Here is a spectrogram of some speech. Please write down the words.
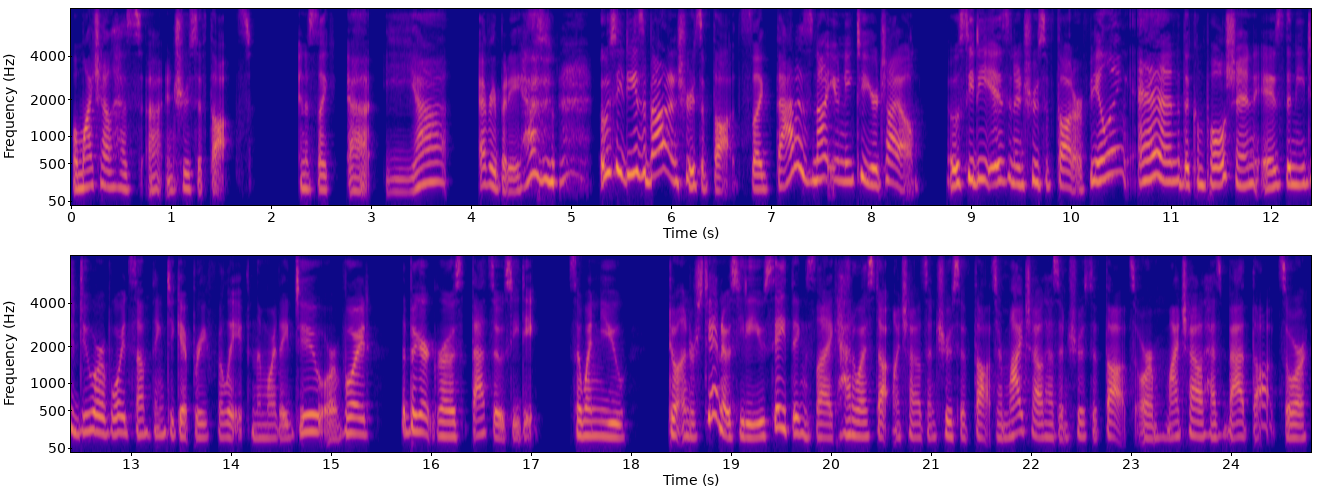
Well, my child has uh, intrusive thoughts. And it's like, uh, Yeah, everybody has. OCD is about intrusive thoughts. Like, that is not unique to your child. OCD is an intrusive thought or feeling, and the compulsion is the need to do or avoid something to get brief relief. And the more they do or avoid, the bigger it grows, that's OCD. So when you don't understand OCD, you say things like, How do I stop my child's intrusive thoughts? Or my child has intrusive thoughts, or my child has bad thoughts, or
